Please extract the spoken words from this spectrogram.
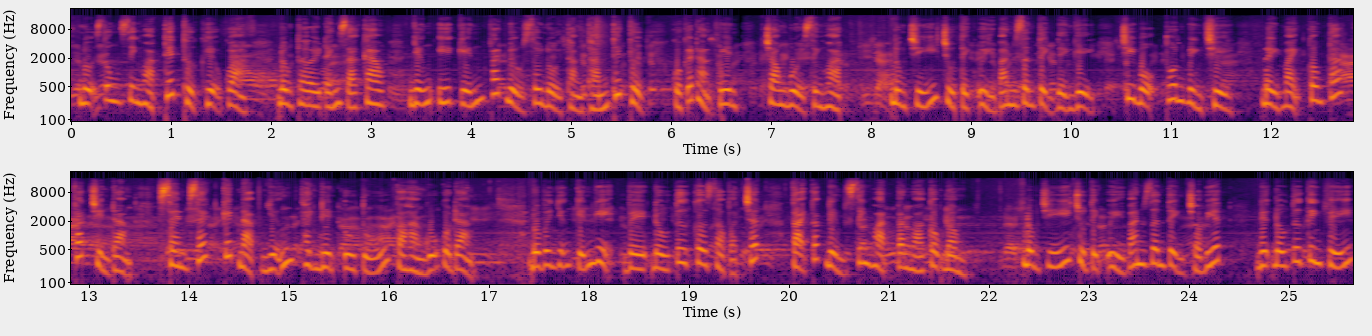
nội dung sinh hoạt thiết thực hiệu quả, đồng thời đánh giá cao những ý kiến phát biểu sôi nổi thẳng thắn thiết thực của các đảng viên trong buổi sinh hoạt. Đồng chí Chủ tịch Ủy ban dân tỉnh đề nghị tri bộ thôn Bình Trì đẩy mạnh công tác phát triển đảng, xem xét kết nạp những thanh niên ưu tú vào hàng ngũ của đảng đối với những kiến nghị về đầu tư cơ sở vật chất tại các điểm sinh hoạt văn hóa cộng đồng. Đồng chí Chủ tịch Ủy ban dân tỉnh cho biết, việc đầu tư kinh phí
